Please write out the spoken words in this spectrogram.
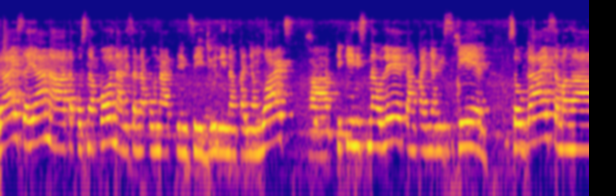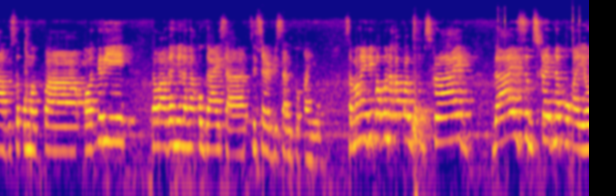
Guys, ayan, tapos na po. Nalisan na po natin si Julie ng kanyang warts. At kikinis na ulit ang kanyang skin. So guys, sa mga gusto pong magpa-pottery, tawagan nyo lang ako guys at siservisan ko kayo. Sa mga hindi pa po nakapag-subscribe, guys, subscribe na po kayo.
